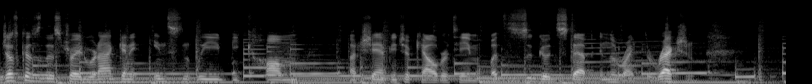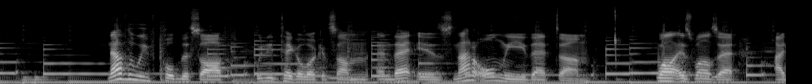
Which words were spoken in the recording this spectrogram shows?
Just because of this trade, we're not going to instantly become a championship caliber team, but this is a good step in the right direction. Now that we've pulled this off, we need to take a look at some, and that is not only that, um, well, as well as that, I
